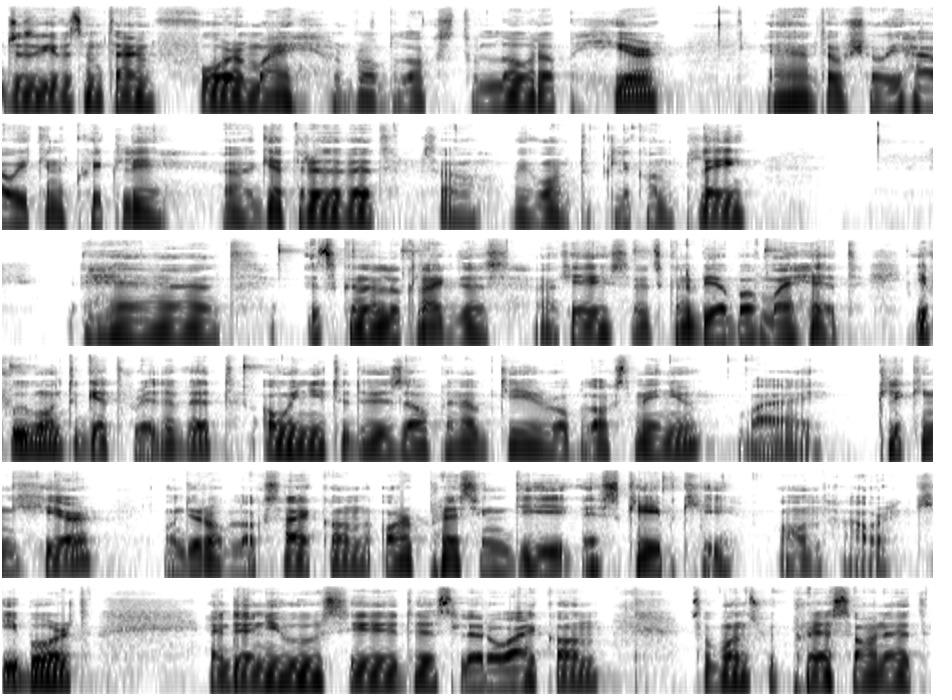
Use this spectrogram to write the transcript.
just give it some time for my Roblox to load up here and I'll show you how we can quickly uh, get rid of it. So we want to click on play and it's gonna look like this okay? So it's gonna be above my head. If we want to get rid of it all we need to do is open up the roblox menu by clicking here on the roblox icon or pressing the escape key on our keyboard. And then you will see this little icon. So once we press on it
